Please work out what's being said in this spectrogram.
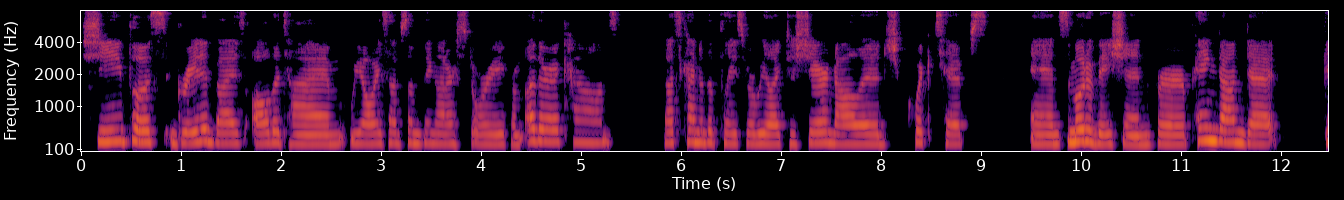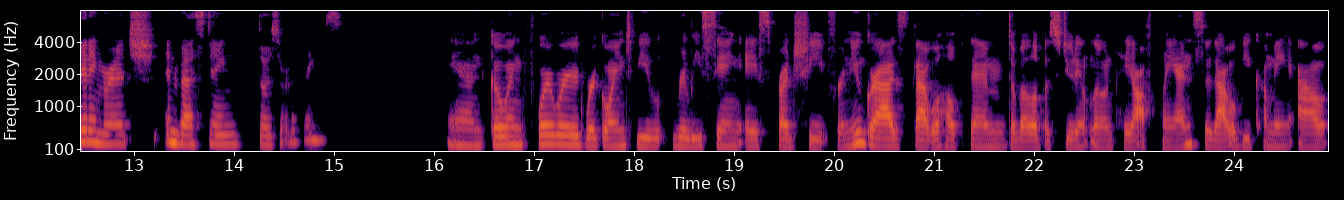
She posts great advice all the time. We always have something on our story from other accounts. That's kind of the place where we like to share knowledge, quick tips, and some motivation for paying down debt, getting rich, investing, those sort of things. And going forward, we're going to be releasing a spreadsheet for new grads that will help them develop a student loan payoff plan. So that will be coming out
